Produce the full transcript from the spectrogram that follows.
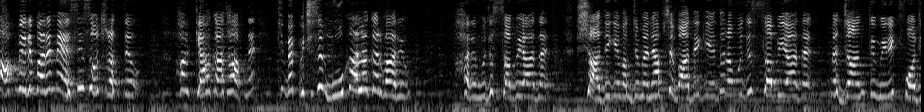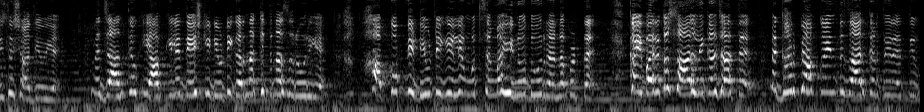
आप मेरे बारे में ऐसी सोच रखते हो। और क्या कहा था आपने कि मैं पीछे से मुँह काला करवा रही हूँ? अरे, मुझे सब याद है। शादी के वक्त जो मैंने आपसे वादे किए थे ना, मुझे सब याद है। मैं जानती हूँ मेरी एक फौजी से शादी हुई है। मैं जानती हूँ कि आपके लिए देश की ड्यूटी करना कितना ज़रूरी है। आपको अपनी ड्यूटी के लिए मुझसे महीनों दूर रहना पड़ता है। कई बार तो साल निकल जाते हैं। मैं घर पे आपका इंतज़ार करती रहती हूँ।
